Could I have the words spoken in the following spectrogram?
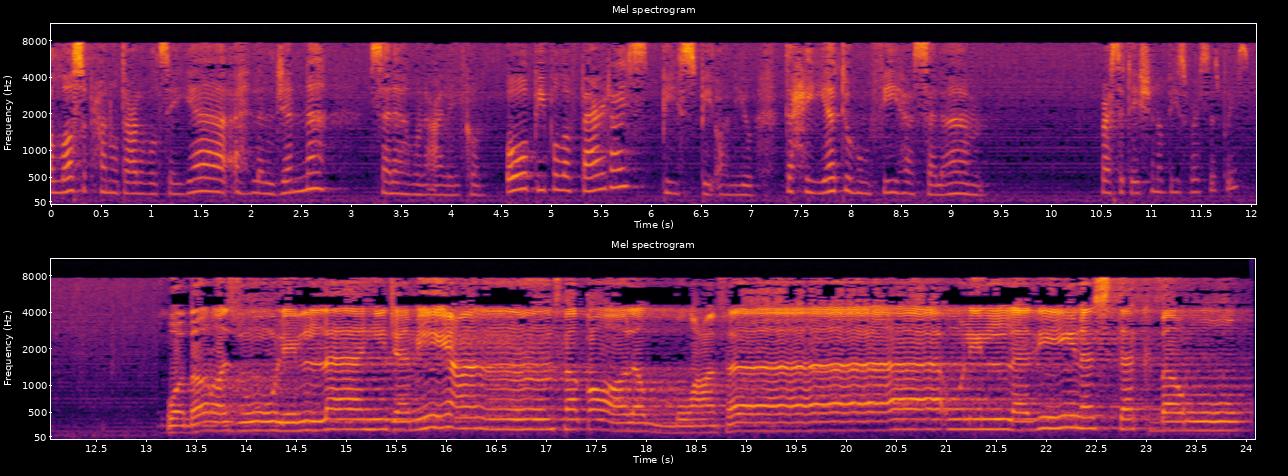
Allah subhanahu wa ta'ala will say, Ya Ahl al Jannah, Salamun alaykum. O people of paradise, peace be on you. Tahiyyatuhum fiha salam. Recitation of these verses, please. وبرزوا لله جميعا فقال الضعفاء للذين استكبروا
